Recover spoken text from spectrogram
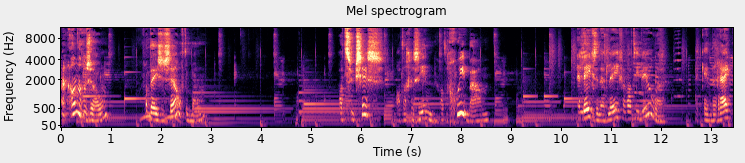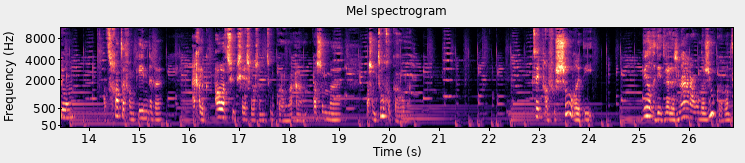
Een andere zoon van dezezelfde man had succes, had een gezin, had een goede baan en leefde het leven wat hij wilde. Hij kende rijkdom, had schatten van kinderen. Eigenlijk al het succes was hem, toekomen hem, uh, was hem toegekomen. Twee professoren die wilden dit wel eens nader onderzoeken. Want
